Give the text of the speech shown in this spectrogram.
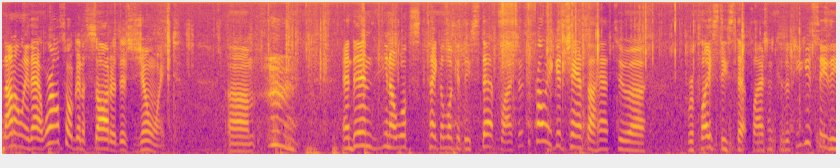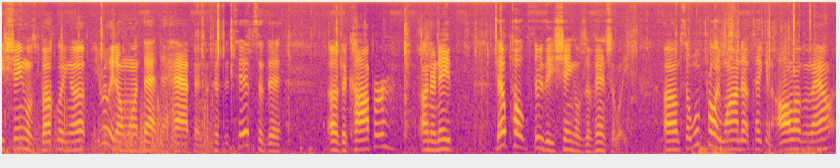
not only that, we're also going to solder this joint. Um, and then, you know, we'll take a look at these step flashers. There's probably a good chance I'll have to uh, replace these step flashers because if you can see these shingles buckling up, you really don't want that to happen because the tips of the of the copper underneath, they'll poke through these shingles eventually. Um, so we'll probably wind up taking all of them out.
